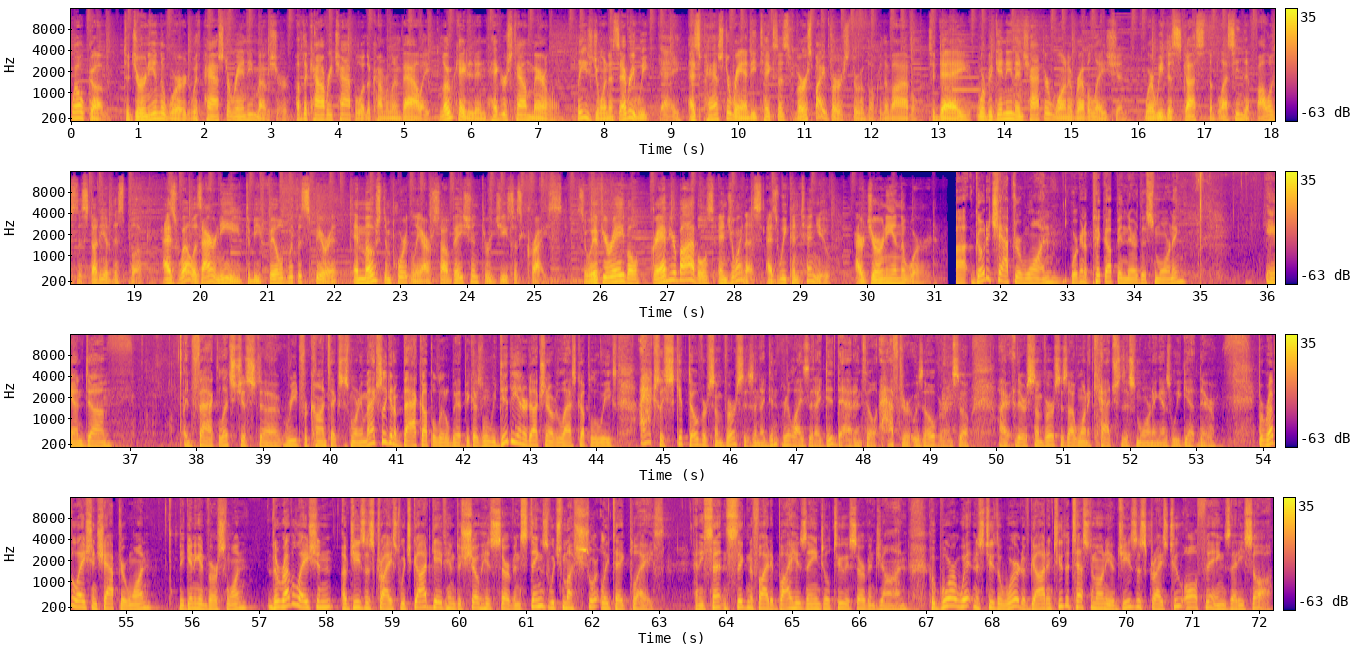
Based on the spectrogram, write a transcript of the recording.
Welcome to Journey in the Word with Pastor Randy Mosher of the Calvary Chapel of the Cumberland Valley, located in Hagerstown, Maryland. Please join us every weekday as Pastor Randy takes us verse by verse through a book of the Bible. Today, we're beginning in chapter 1 of Revelation, where we discuss the blessing that follows the study of this book, as well as our need to be filled with the Spirit, and most importantly, our salvation through Jesus Christ. So if you're able, grab your Bibles and join us as we continue our journey in the Word. Uh, go to chapter 1. We're going to pick up in there this morning. And um, in fact, let's just uh, read for context this morning. I'm actually going to back up a little bit because when we did the introduction over the last couple of weeks, I actually skipped over some verses, and I didn't realize that I did that until after it was over. And so I, there are some verses I want to catch this morning as we get there. But Revelation chapter 1, beginning in verse 1. The revelation of Jesus Christ, which God gave him to show his servants things which must shortly take place. And he sent and signified it by his angel to his servant John, who bore witness to the word of God and to the testimony of Jesus Christ to all things that he saw.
